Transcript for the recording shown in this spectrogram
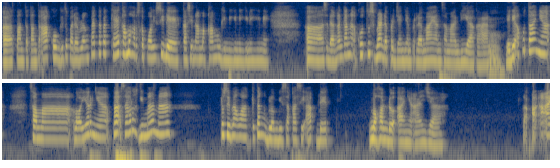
eh, tante-tante aku gitu pada bilang, pet, pet, kayak kamu harus ke polisi deh, kasih nama kamu gini, gini, gini, gini. Eh, sedangkan kan aku tuh sebenarnya ada perjanjian perdamaian sama dia kan. Hmm. Jadi aku tanya sama lawyernya, Pak, saya harus gimana? Terus dia bilang, wah kita belum bisa kasih update. Mohon doanya aja. I, I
